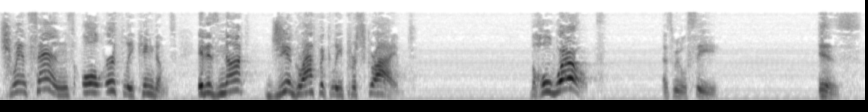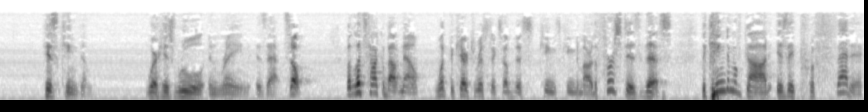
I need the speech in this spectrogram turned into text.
transcends all earthly kingdoms. It is not geographically prescribed. The whole world, as we will see, is his kingdom, where his rule and reign is at. So, but let's talk about now what the characteristics of this king's kingdom are. The first is this the kingdom of God is a prophetic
